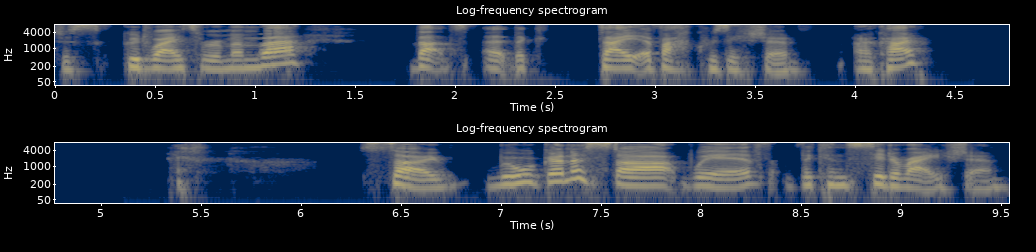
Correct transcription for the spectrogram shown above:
just good way to remember. That's at the date of acquisition. Okay. So we're going to start with the consideration.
